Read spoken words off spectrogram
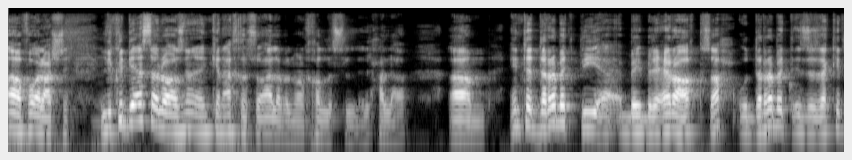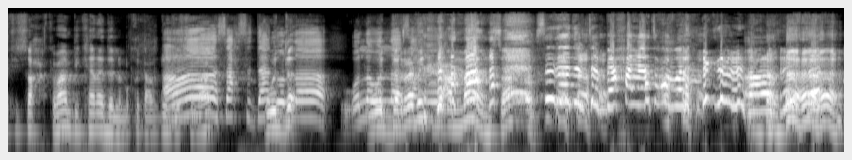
آه فوق العشرين اللي كنت أسأله أظن يمكن آخر سؤال قبل ما نخلص الحلقة أنت تدربت بالعراق صح وتدربت إذا ذاكرتي صح كمان بكندا لما كنت عم تدرس آه صح سداد والد- والله والله والله وتدربت. بعمان صح؟ سداد متبع حياة عمر أكثر من عمر آه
